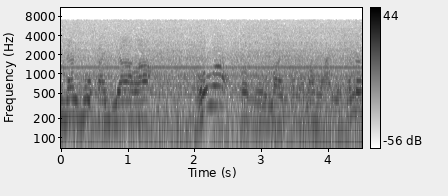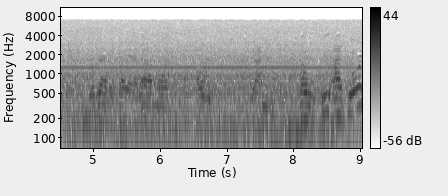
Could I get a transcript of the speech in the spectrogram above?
أن المخير هو رسول الله صلى الله عليه وسلم وذلك إعلام أو يعني توطئة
